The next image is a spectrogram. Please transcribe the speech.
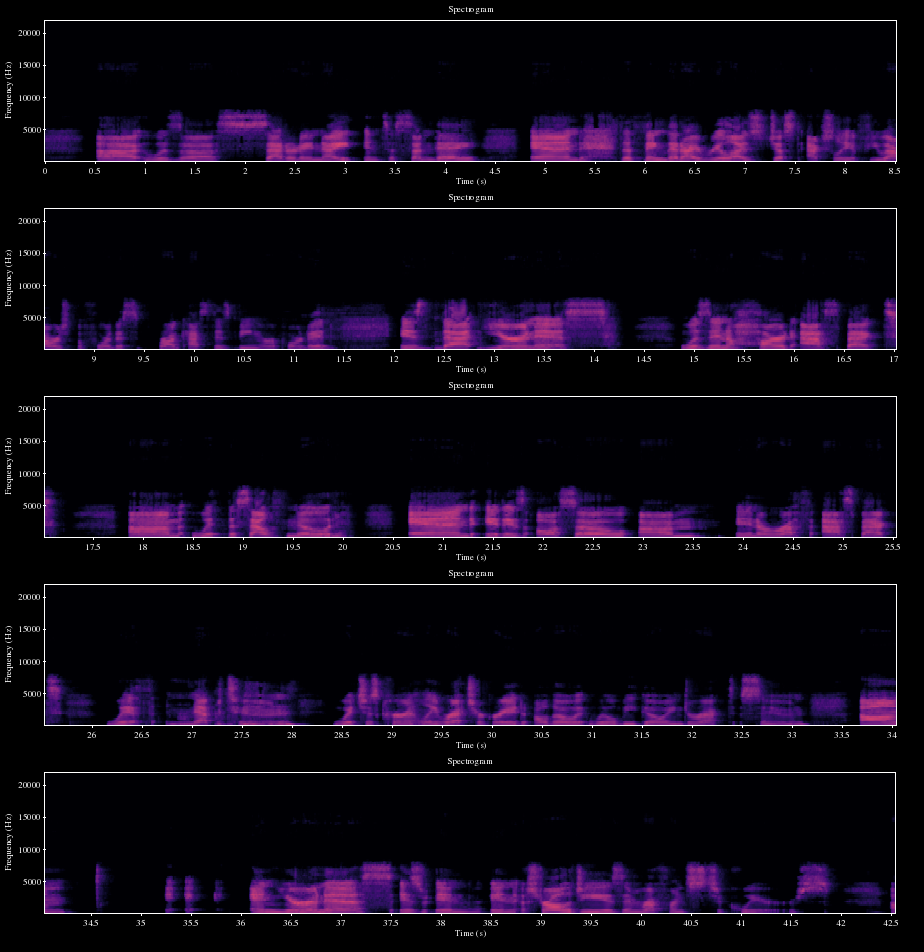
uh, it was a Saturday night into Sunday. And the thing that I realized just actually a few hours before this broadcast is being reported is that Uranus was in a hard aspect um, with the South Node, and it is also um, in a rough aspect with Neptune, which is currently retrograde, although it will be going direct soon. Um, and Uranus is in in astrology is in reference to queers.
